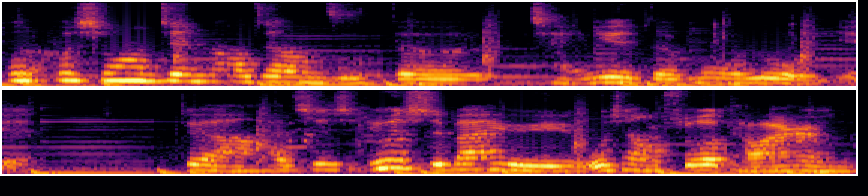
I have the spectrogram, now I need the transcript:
不不希望见到这样子的产业的没落耶。对啊，还是因为石斑鱼，我想说台湾人，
